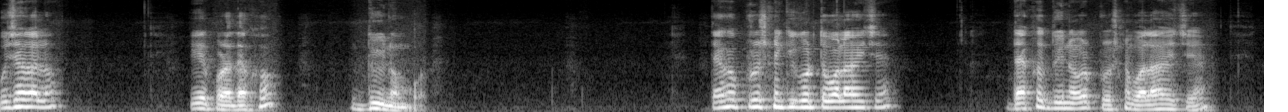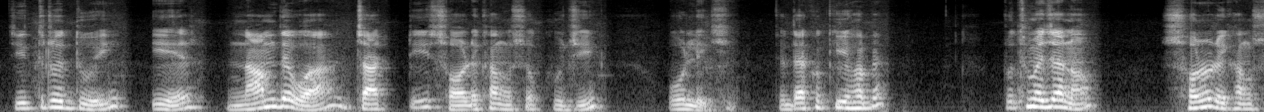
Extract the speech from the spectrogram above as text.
বুঝা গেল? এরপরে দেখো দুই নম্বর। দেখো প্রশ্ন কী করতে বলা হয়েছে? দেখো দুই নম্বর প্রশ্ন বলা হয়েছে, চিত্র দুই এর নাম দেওয়া চারটি সররেখাংশ খুঁজি ও লিখি। তো দেখো কি হবে? প্রথমে যেন সরলরেখাংশ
